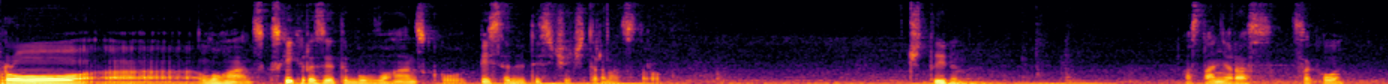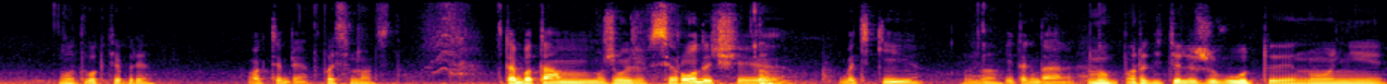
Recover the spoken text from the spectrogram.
Про е, Луганськ. Скільки разів ти був в Луганську після 2014 року? Четыре, наверное. Останній раз це коли? Ну, вот в октябре, В октябрі. в 18 В тебе там же всі родичі, Так. батьки Да. і так далі. Ну, родители живут, э, но они,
